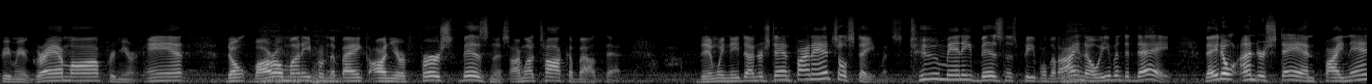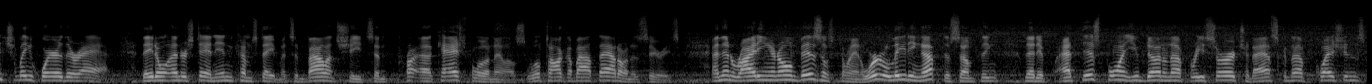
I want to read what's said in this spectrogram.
from your grandma, from your aunt. Don't borrow money from the bank on your first business. I'm going to talk about that. Then we need to understand financial statements. Too many business people that I know, even today, they don't understand financially where they're at. They don't understand income statements and balance sheets and uh, cash flow analysis. We'll talk about that on a series. And then writing your own business plan. We're leading up to something that if at this point you've done enough research and asked enough questions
